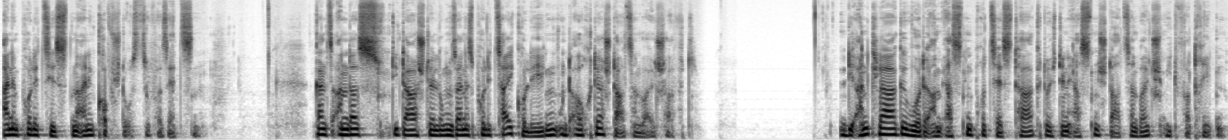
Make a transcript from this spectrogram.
einem Polizisten einen Kopfstoß zu versetzen. Ganz anders die Darstellung seines Polizeikollegen und auch der Staatsanwaltschaft. Die Anklage wurde am ersten Prozesstag durch den ersten Staatsanwalt Schmid vertreten.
